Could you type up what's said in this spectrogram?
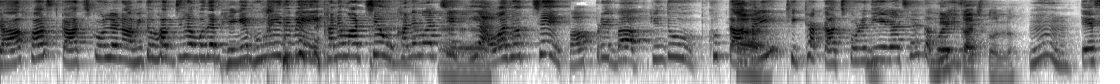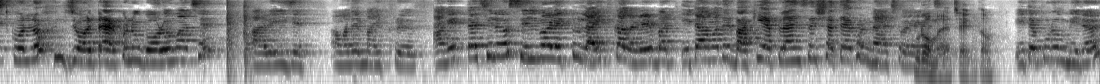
যা ফার্স্ট কাজ করলেন আমি তো ভাবছিলাম বোধহয় ভেঙে ভুঙেই দেবে এখানে মারছে ওখানে মারছে কি হ্যাঁ। আওয়াজ হচ্ছে? বাপরে বাপ! কিন্তু খুব তাড়াতাড়ি ঠিকঠাক কাজ করে দিয়ে গেছে তারপরে কাজ করল। হুম টেস্ট করল জলটা এখনও গরম আছে আর এই যে আমাদের মাইক্রোওয়েভ আগেরটা ছিল সিলভার একটু লাইট কালারের বাট এটা আমাদের বাকি অ্যাপ্লায়েন্সের সাথে এখন ম্যাচ হয়ে পুরো ম্যাচ একদম। এটা পুরো মিরর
